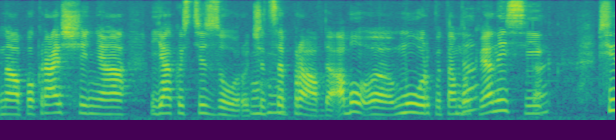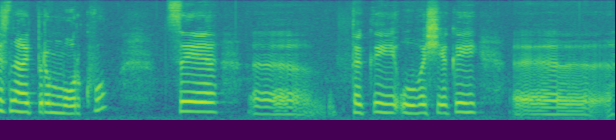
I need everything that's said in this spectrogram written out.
на покращення якості зору. Чи Мгм. це правда? Або е, моркву, там Да, морквяний сік. так. Всі знають про моркву. Це е, такий овоч, який е,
